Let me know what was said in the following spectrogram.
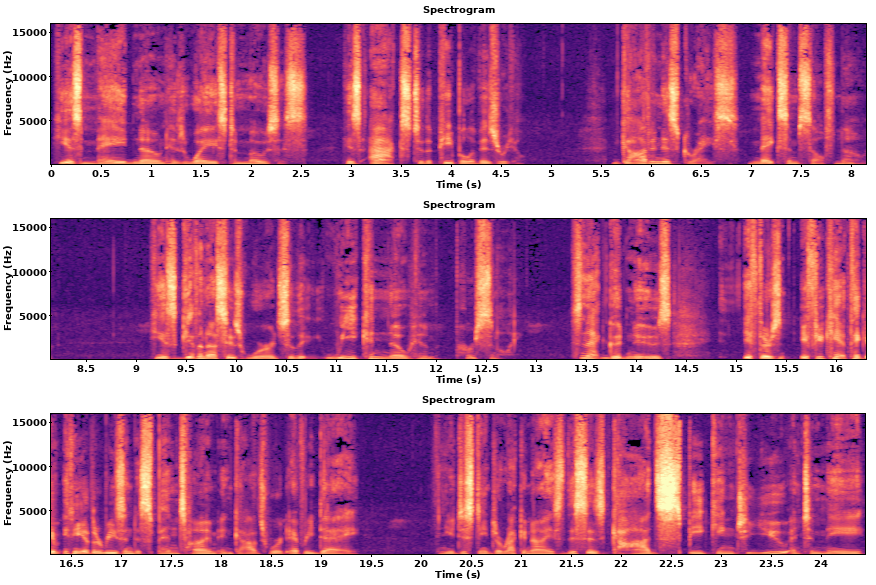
He has made known His ways to Moses, His acts to the people of Israel. God in His grace makes Himself known. He has given us His Word so that we can know Him personally. Isn't that good news? If, there's, if you can't think of any other reason to spend time in God's Word every day, then you just need to recognize this is God speaking to you and to me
